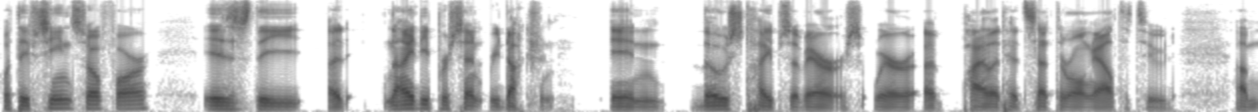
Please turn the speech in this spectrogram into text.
what they've seen so far is the uh, 90% reduction in those types of errors where a pilot had set the wrong altitude. Um,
